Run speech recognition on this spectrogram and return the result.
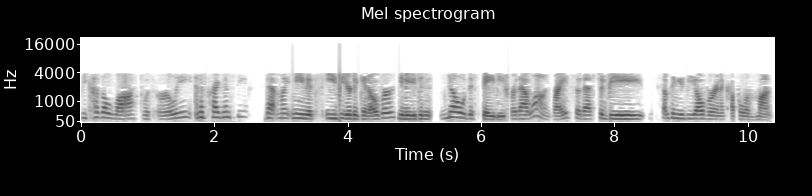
because a loss was early in a pregnancy, that might mean it's easier to get over. You know, you didn't know this baby for that long, right? So that should be something you'd be over in a couple of months.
